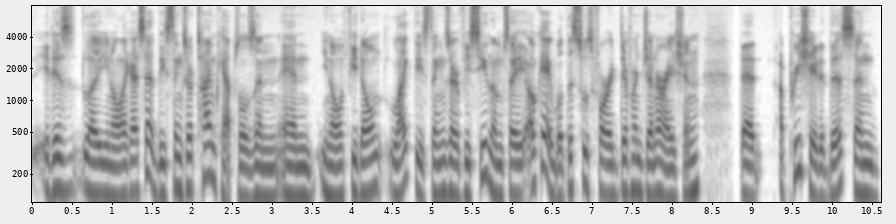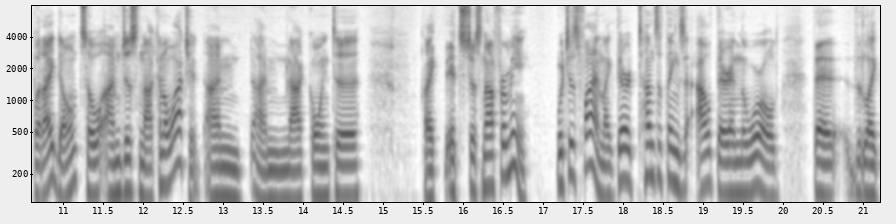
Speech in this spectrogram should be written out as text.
it is like you know like i said these things are time capsules and and you know if you don't like these things or if you see them say okay well this was for a different generation that appreciated this and but i don't so i'm just not going to watch it. I'm i'm not going to like it's just not for me which is fine. Like there are tons of things out there in the world that, that like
